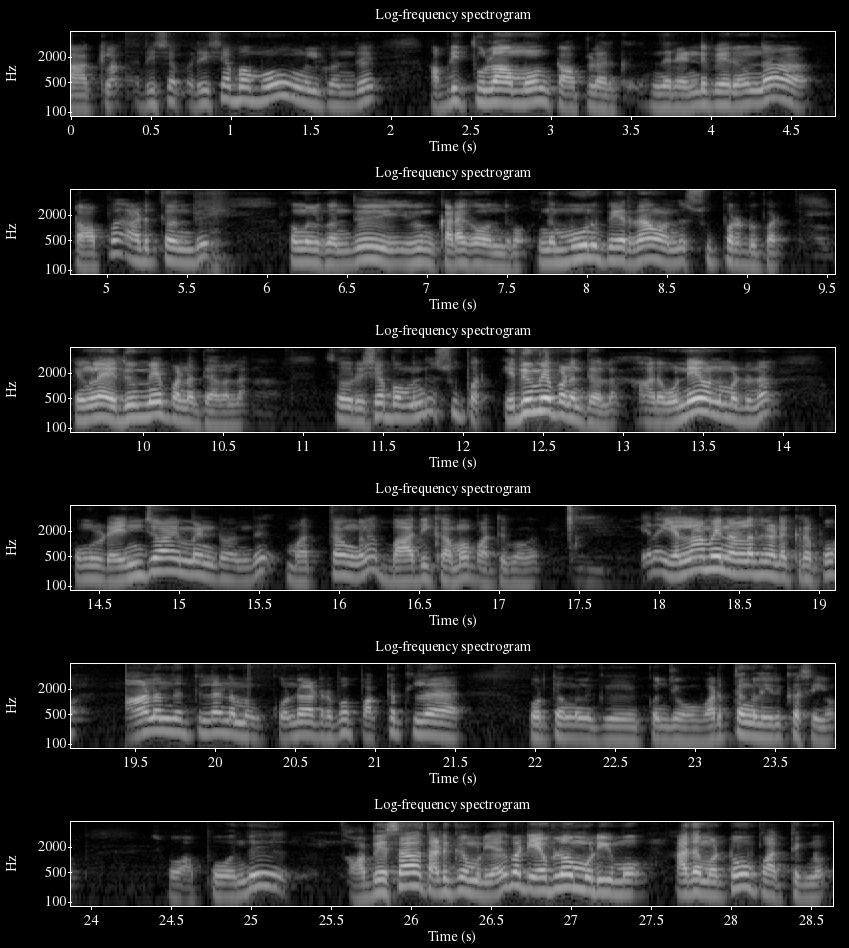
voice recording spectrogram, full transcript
பார்க்கலாம். ரிஷப் ரிஷபமும் உங்களுக்கு வந்து அப்படி துலாமும் டாப்பில் இருக்குது இந்த ரெண்டு பேரும் தான் டாப்பு அடுத்து வந்து உங்களுக்கு வந்து இவங்க கடகம் வந்துடும் இந்த மூணு பேர் தான் வந்து சூப்பர் டூப்பர் இவங்களாம் எதுவுமே பண்ண தேவையில்ல. ஸோ ரிஷபம் வந்து சூப்பர் எதுவுமே பண்ண தேவையில்ல. ஆனால் ஒன்றே ஒன்று மட்டும்தான். உங்களோட என்ஜாய்மெண்ட் வந்து மற்றவங்கள பாதிக்காமல் பார்த்துக்கோங்க. ஏன்னா எல்லாமே நல்லது நடக்கிறப்போ ஆனந்தத்தில் நம்ம கொண்டாடுறப்போ பக்கத்தில் ஒருத்தவங்களுக்கு கொஞ்சம் வருத்தங்கள் இருக்க செய்யும். ஸோ அப்போது வந்து ஆப்வியஸாக தடுக்க முடியாது பட் எவ்வளோ முடியுமோ அதை மட்டும் பார்த்துக்கணும்.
